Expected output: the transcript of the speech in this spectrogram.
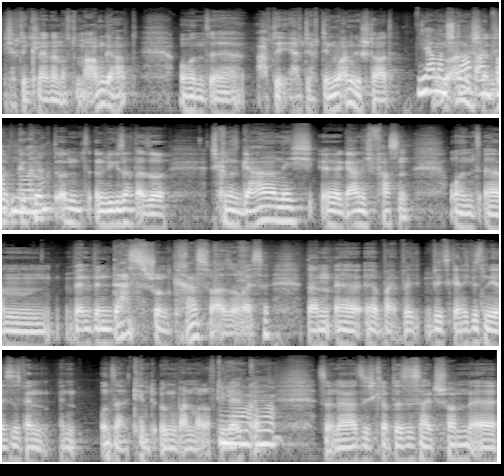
ich habe den Kleinen dann auf dem Arm gehabt und äh, hab den, hab, hab den nur angestarrt. Ja, man starrt einfach ich nur, ne? geguckt und, und wie gesagt, also ich konnte es gar nicht, äh, gar nicht fassen. Und ähm, wenn, wenn das schon krass war, so weißt du, dann äh, äh, will ich gar nicht wissen, wie das ist, wenn, wenn unser Kind irgendwann mal auf die Ja, Welt kommt. ja. So, ne? Also ich glaube, das ist halt schon äh,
